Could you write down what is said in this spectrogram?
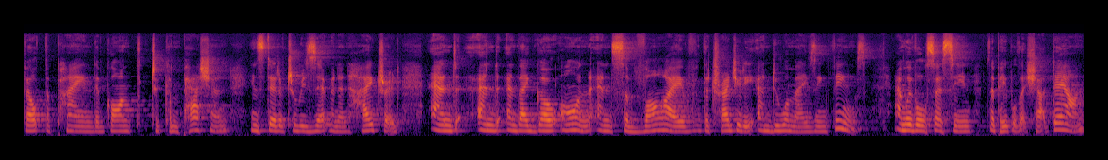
felt the pain. They've gone to compassion instead of to resentment and hatred. And, and, and they go on and survive the tragedy and do amazing things. And we've also seen the people that shut down.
